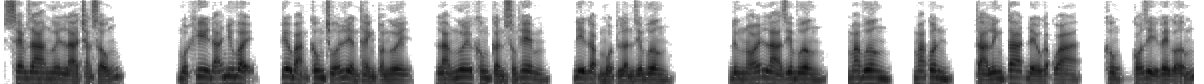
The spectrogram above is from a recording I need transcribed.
xem ra ngươi là chẳng sống. Một khi đã như vậy, kia bản công chúa liền thành toàn ngươi, làm ngươi không cần sống thêm, đi gặp một lần Diêm Vương. Đừng nói là Diêm Vương, Ma Vương, Ma Quân, Tà Linh ta đều gặp qua, không có gì ghê gớm.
